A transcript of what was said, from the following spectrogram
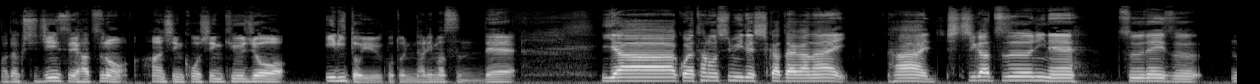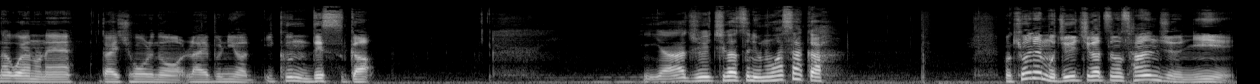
私人生初の阪神甲子園球場入りということになりますんで、いやー、これ楽しみで仕方がない。はい。7月にね、2days 名古屋のね、外資ホールのライブには行くんですが、いやー、11月にまさか、去年も11月の30に、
